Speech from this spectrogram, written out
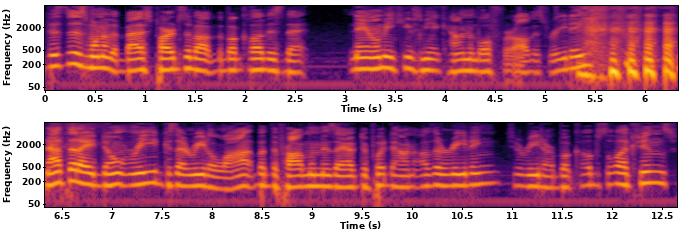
this is one of the best parts about the book club is that Naomi keeps me accountable for all this reading. Not that I don't read because I read a lot, but the problem is I have to put down other reading to read our book club selections.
